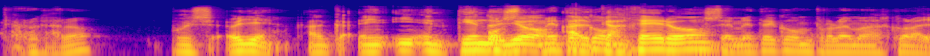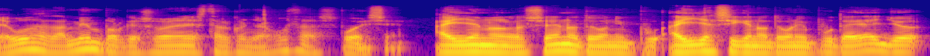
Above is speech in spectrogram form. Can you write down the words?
Claro, claro. Pues, oye, al entiendo O yo, al con- cajero... o se mete con problemas con la yaguza también, porque suelen estar con yaguzas. Puede ser. Ahí ya no lo sé, no tengo ni ahí ya sí que no tengo ni puta idea. Yo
